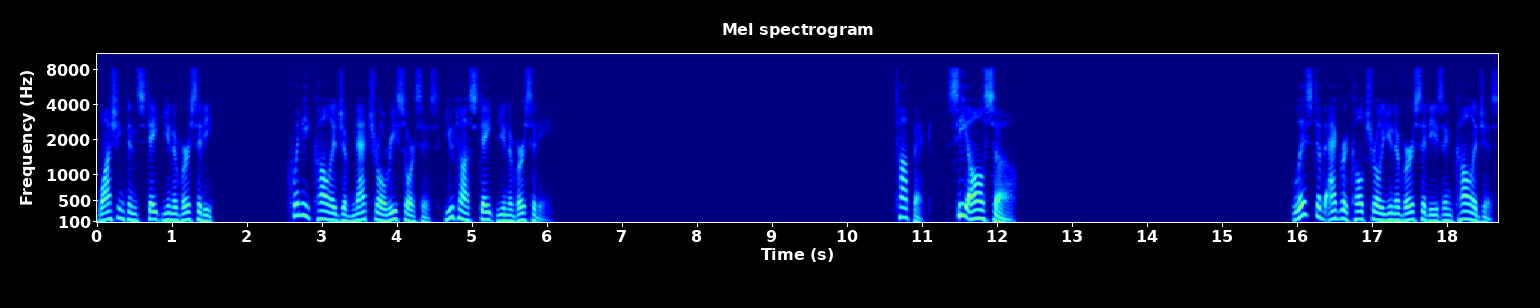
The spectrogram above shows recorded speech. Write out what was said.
Washington State University. Quinney College of Natural Resources, Utah State University. See also. List of agricultural universities and colleges.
